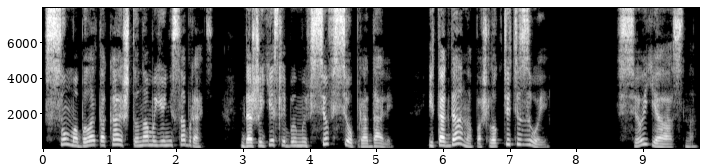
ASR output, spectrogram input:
Сумма была такая, что нам ее не собрать, даже если бы мы все-все продали. И тогда она пошла к тете Зое. Все ясно.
